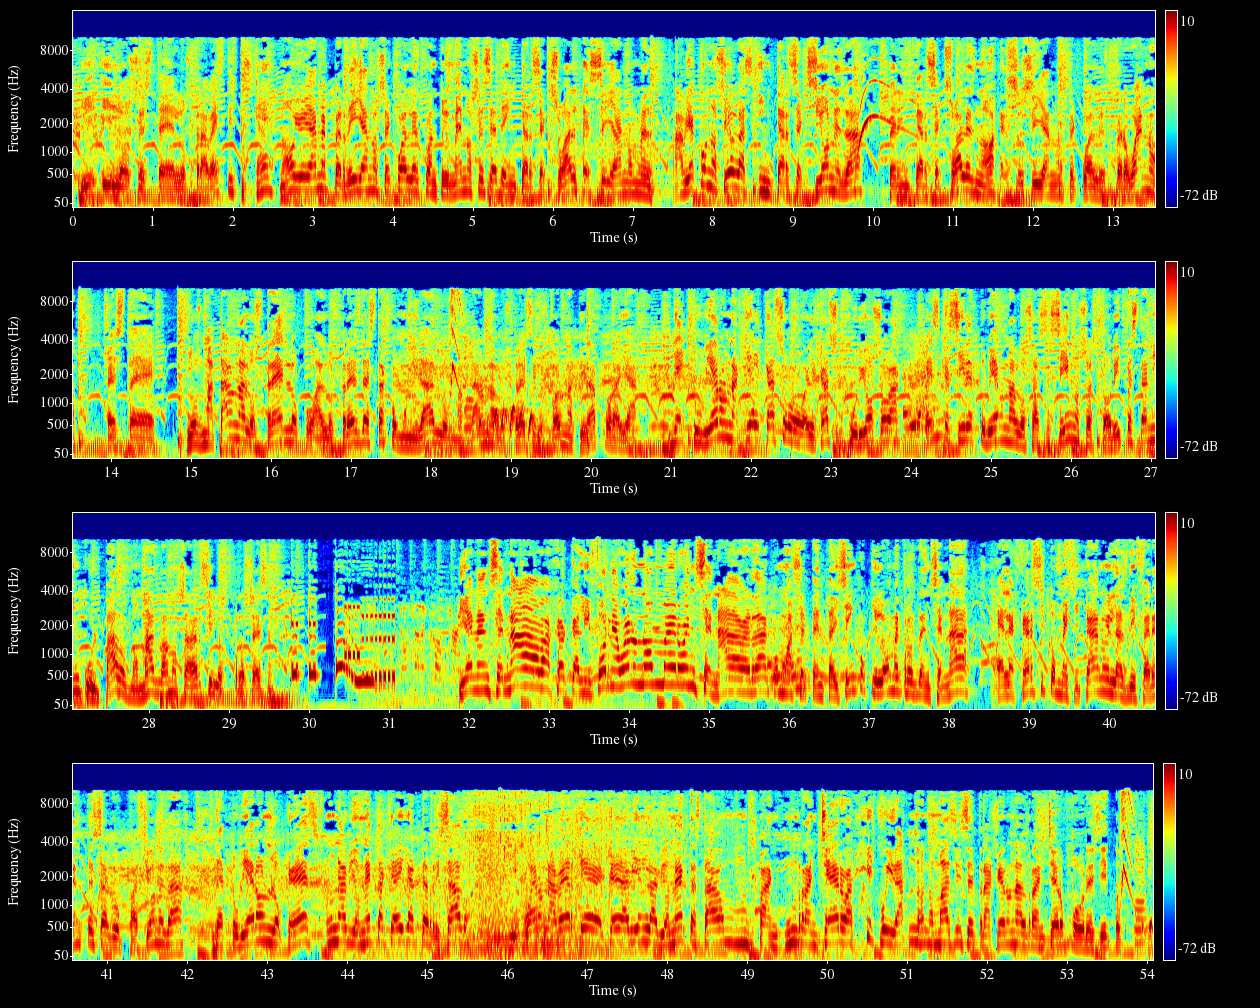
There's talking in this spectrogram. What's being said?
Y, y los, este, los travestis, pues qué. No, yo ya me perdí, ya no sé cuál es, cuanto y menos ese de intersexual, ese ya no me... Había conocido las intersecciones, ¿verdad? Pero intersexuales no, eso sí ya no sé cuál es. Pero bueno, este, los mataron a los tres, loco, a los tres de esta comunidad, los mataron a los tres y los fueron a tirar por allá. Detuvieron aquí el caso, el caso curioso, ¿va? es que sí detuvieron a los asesinos, hasta ahorita están inculpados, nomás vamos a ver si los procesan. Y en Ensenada, Baja California, bueno, no mero Ensenada, ¿verdad? Como a 75 kilómetros de Ensenada, el ejército mexicano y las diferentes agrupaciones. Detuvieron lo que es una avioneta que haya aterrizado y fueron a ver qué, había en la avioneta. Estaba un, ranchero ahí cuidando nomás y se trajeron al ranchero pobrecito.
